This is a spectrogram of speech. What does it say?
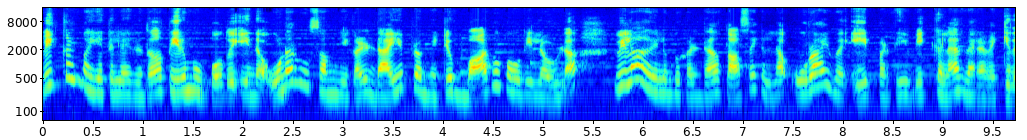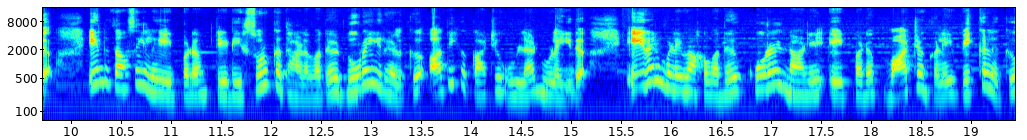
விக்கல் மையத்திலிருந்து திரும்பும் போது இந்த உணர்வு சமிஞ்சைகள் டயப்ரம் மார்பு பகுதியில் உள்ள விழா எலும்புகள தசைகளில் உராய்வை ஏற்படுத்தி விக்கலை வர வைக்குது இந்த தசையில் ஏற்படும் திடீர் சுருக்கத்தால் வந்து நுரையீரலுக்கு அதிக காற்று உள்ள நுழையுது. இதன் விளைவாக வந்து குரல் நாளில் ஏற்படும் மாற்றங்களை விக்கலுக்கு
